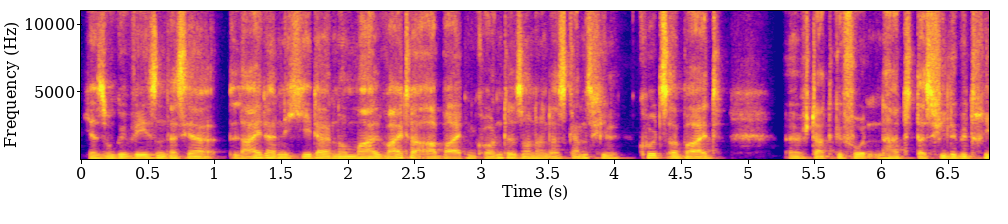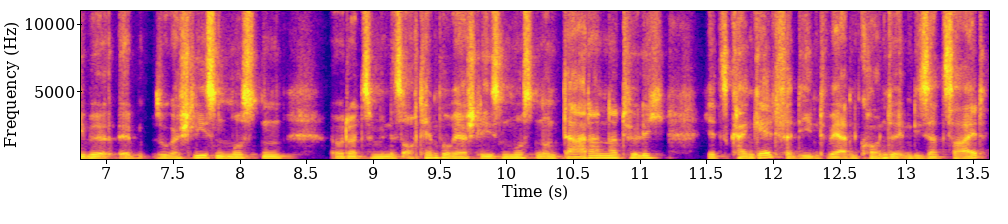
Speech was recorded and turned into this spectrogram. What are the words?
ja so gewesen, dass ja leider nicht jeder normal weiterarbeiten konnte, sondern dass ganz viel Kurzarbeit äh, stattgefunden hat, dass viele Betriebe äh, sogar schließen mussten oder zumindest auch temporär schließen mussten und da dann natürlich jetzt kein Geld verdient werden konnte in dieser Zeit.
